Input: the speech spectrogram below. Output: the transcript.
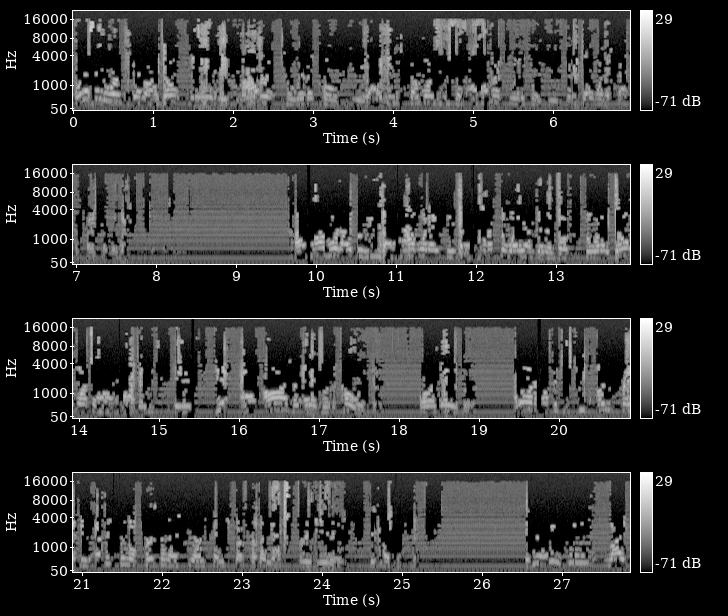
When I say the word middle, I don't mean a moderate political view. I mean someone who says, I have my political views, but I don't want to sacrifice my relationship. I have what I believe, I have what I think, I have the way I'm going to vote, but what I don't want to have happen is get at odds or edge with a coworker or a neighbor I don't want to have to just keep unfriending every single person I see on Facebook for the next three years because of this. If you're anything like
